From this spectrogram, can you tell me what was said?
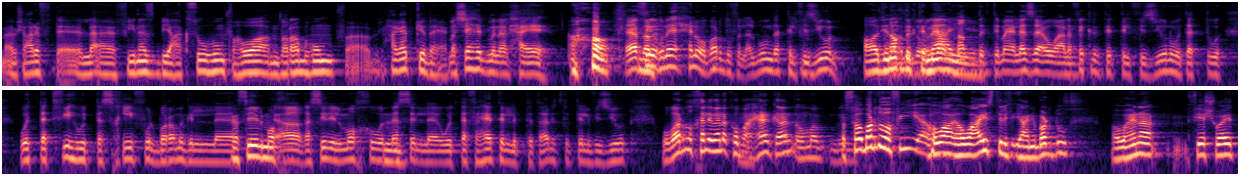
مش عارف لا في ناس بيعكسوهم فهو مضربهم فحاجات كده يعني. مشاهد من الحياة. آه. في أغنية حلوة برضو في الألبوم ده التلفزيون. آه دي نقد اجتماعي. نقد اجتماعي لزع وعلى فكرة التلفزيون وتت... والتدفيه والتسخيف والبرامج ال... غسيل المخ. آه غسيل المخ والناس ال... والتفاهات اللي بتتعرض في التلفزيون. وبرضه خلي بالك هم أحيانا كمان هم بس هو برضه هو في هو هو عايز تلف... يعني برضه هو هنا في شوية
